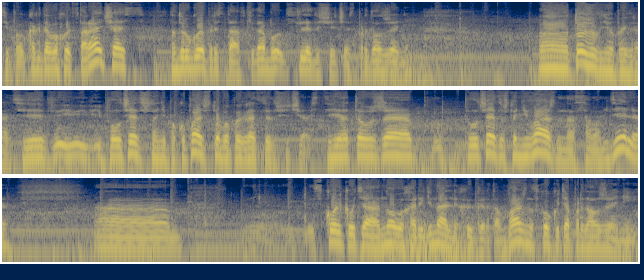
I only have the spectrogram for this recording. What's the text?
типа, когда выходит вторая часть на другой приставке, да, будет следующая часть, продолжение, э, тоже в нее поиграть. И, и, и получается, что они покупают, чтобы поиграть в следующую часть. И это уже получается, что не важно на самом деле, э, сколько у тебя новых оригинальных игр. Там важно, сколько у тебя продолжений.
